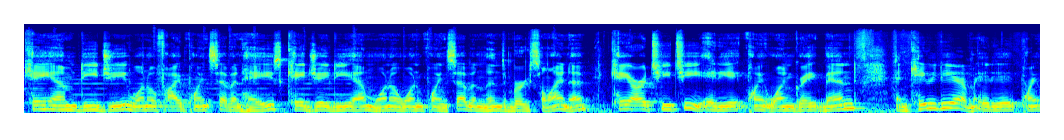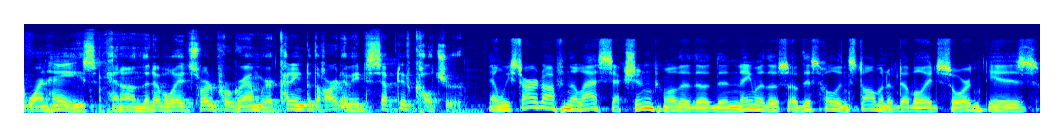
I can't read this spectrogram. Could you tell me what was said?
KMDG 105.7 Hays, KJDM 101.7 Lindsborg Salina, KRTT 88.1 Great Bend, and KVDM 88.1 Hays. And on the Double Edged Sword program, we're cutting to the heart of a deceptive culture. And we started off in the last section. Well, the, the, the name of this of this whole installment of Double Edged Sword is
